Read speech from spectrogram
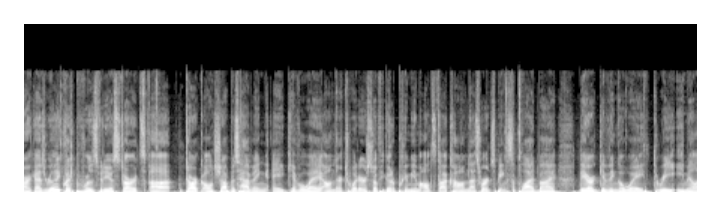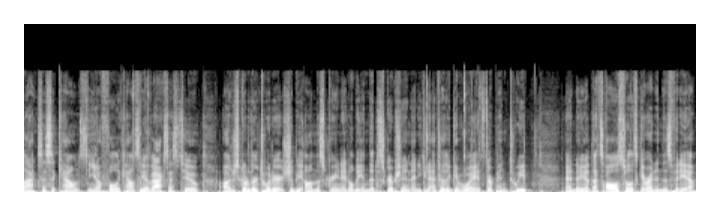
Alright guys, really quick before this video starts, uh, Dark Alt Shop is having a giveaway on their Twitter, so if you go to premiumalts.com, that's where it's being supplied by. They are giving away three email access accounts, you know, full accounts that you have access to. Uh, just go to their Twitter, it should be on the screen, it'll be in the description, and you can enter the giveaway, it's their pinned tweet. And uh, yeah, that's all, so let's get right into this video.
